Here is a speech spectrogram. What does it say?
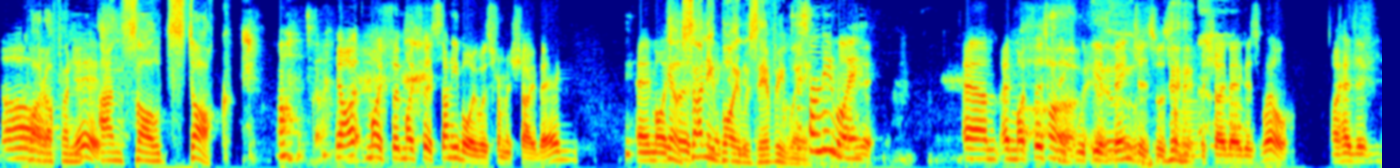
Oh, quite often yes. unsold stock. Oh. Yeah, I, my fir- my first Sunny Boy was from a show bag, and my Yeah, first Sunny Boy was everywhere. Sunday boy. Yeah. Um, and my first Oh, connection with the ew. Avengers was from a show bag as well. I had the,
